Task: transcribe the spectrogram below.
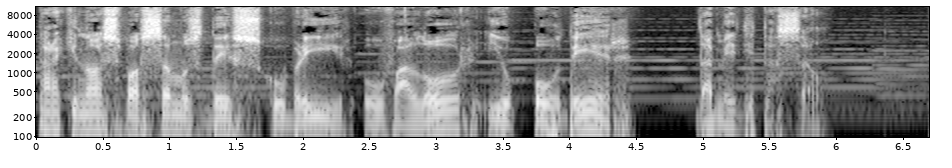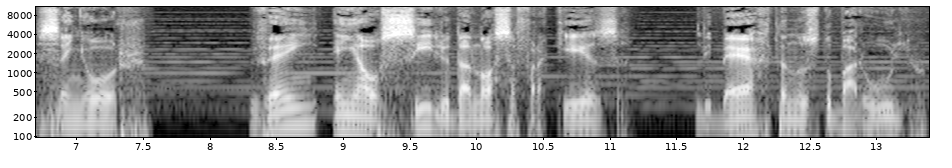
para que nós possamos descobrir o valor e o poder da meditação. Senhor, vem em auxílio da nossa fraqueza liberta-nos do barulho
